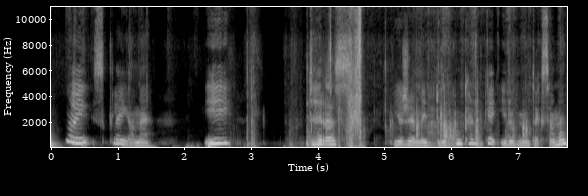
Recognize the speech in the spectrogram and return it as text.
No i sklejone. I teraz bierzemy drugą kartkę i robimy tak samo.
